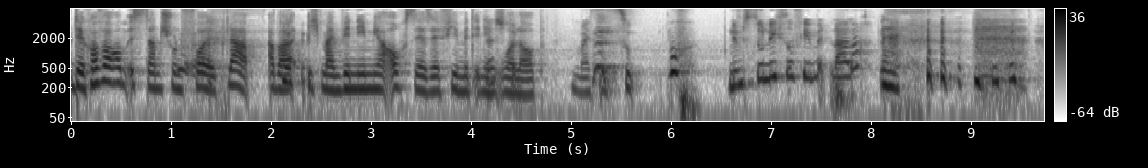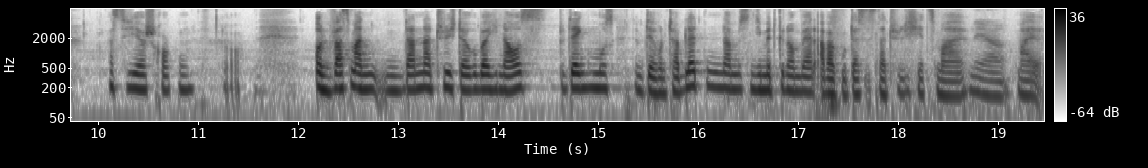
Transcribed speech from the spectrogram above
Der Kofferraum ist dann schon voll, klar. Aber ich meine, wir nehmen ja auch sehr, sehr viel mit in den Urlaub. Meistens zu. Nimmst du nicht so viel mit, Lala? Hast du hier erschrocken? Ja. Und was man dann natürlich darüber hinaus bedenken muss, nimmt der Hund Tabletten, da müssen die mitgenommen werden. Aber gut, das ist natürlich jetzt mal, ja. mal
